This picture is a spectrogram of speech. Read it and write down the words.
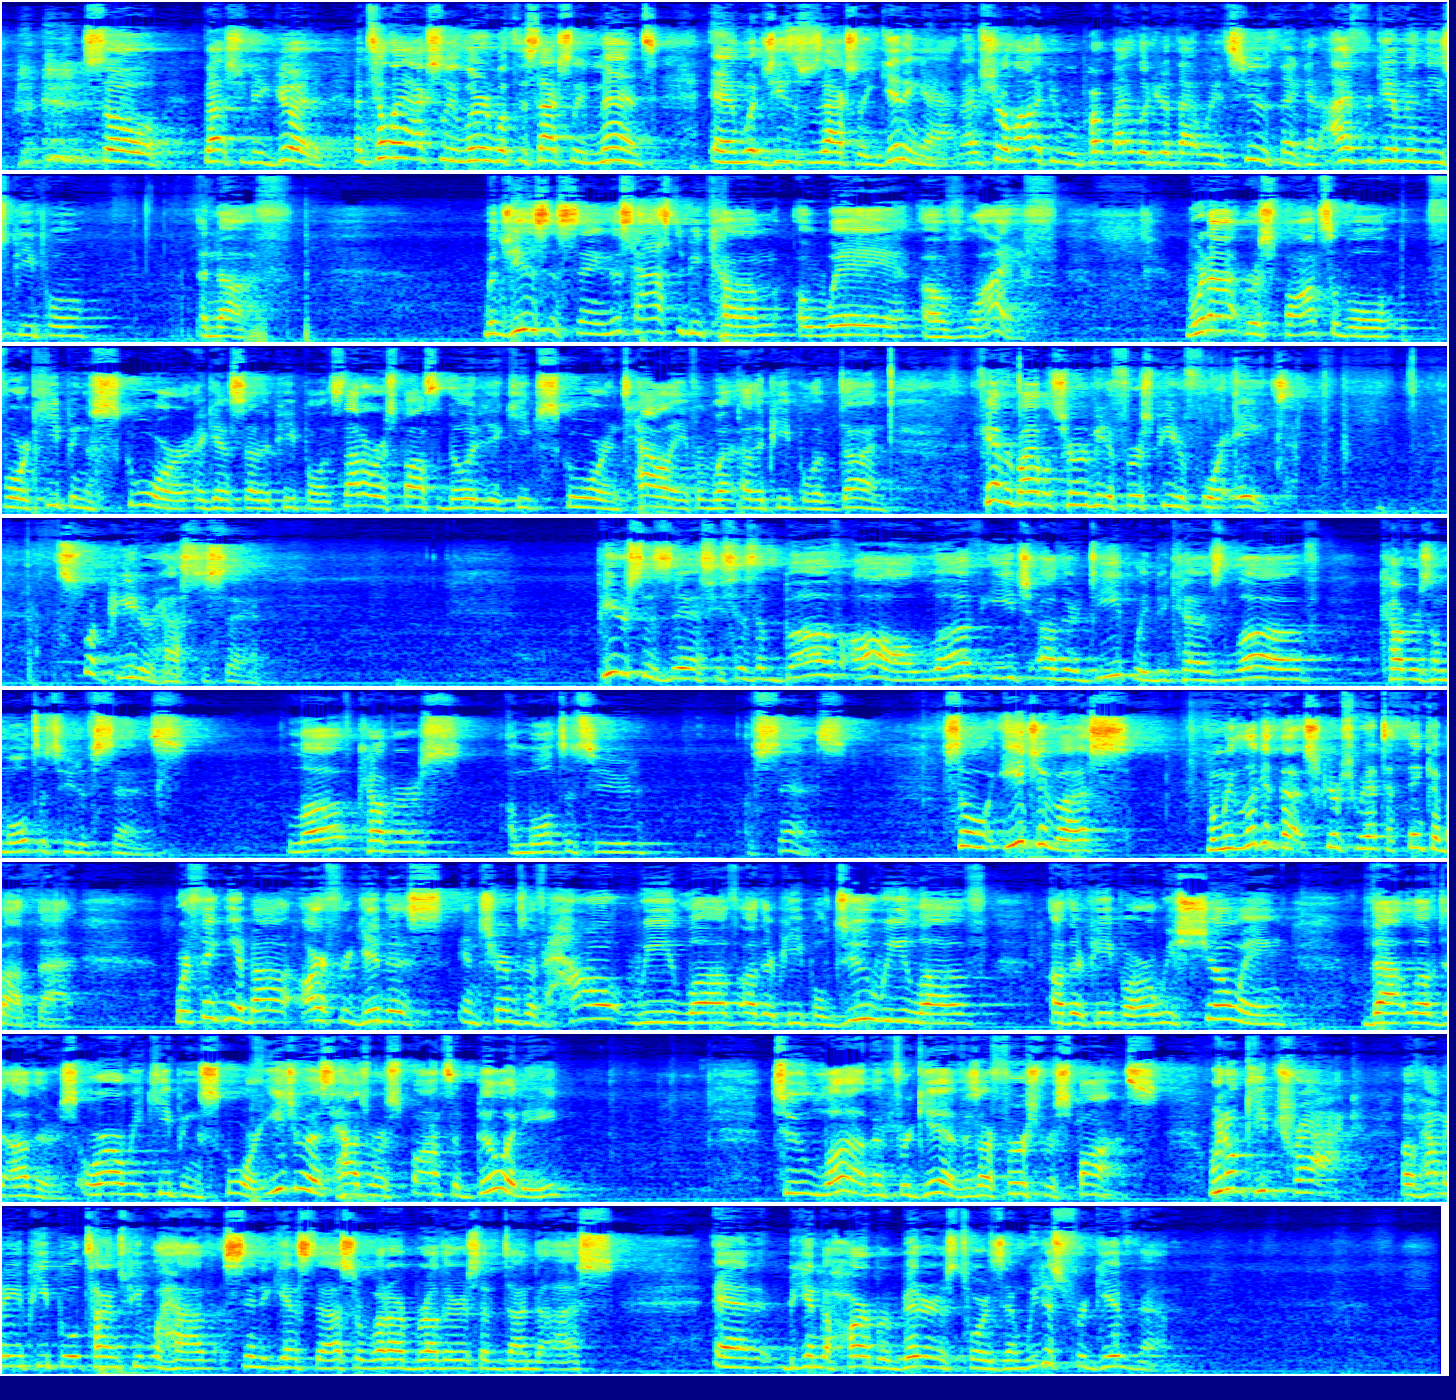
so that should be good. Until I actually learned what this actually meant and what Jesus was actually getting at. And I'm sure a lot of people might look at it that way too, thinking, I've forgiven these people enough. But Jesus is saying this has to become a way of life. We're not responsible for keeping a score against other people. It's not our responsibility to keep score and tally for what other people have done. If you have your Bible, turn with me to 1 Peter 4 8. This is what Peter has to say. Peter says this He says, Above all, love each other deeply because love covers a multitude of sins. Love covers a multitude of sins. So each of us, when we look at that scripture, we have to think about that. We're thinking about our forgiveness in terms of how we love other people. Do we love other people? Are we showing that love to others? Or are we keeping score? Each of us has a responsibility to love and forgive as our first response. We don't keep track of how many people times people have sinned against us or what our brothers have done to us and begin to harbor bitterness towards them. We just forgive them.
